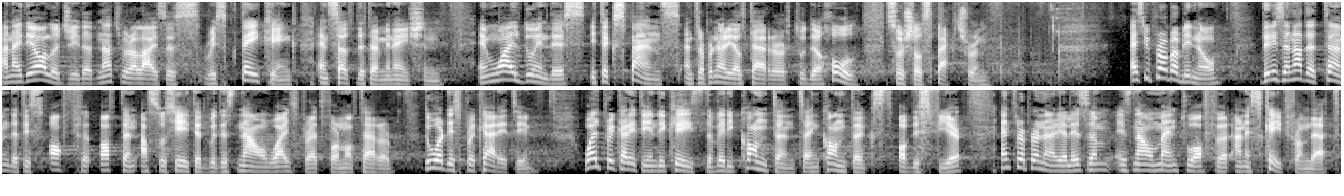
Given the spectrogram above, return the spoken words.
an ideology that naturalizes risk taking and self determination. And while doing this, it expands entrepreneurial terror to the whole social spectrum. As you probably know, there is another term that is often associated with this now widespread form of terror. The word is precarity. While precarity indicates the very content and context of this fear, entrepreneurialism is now meant to offer an escape from that.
